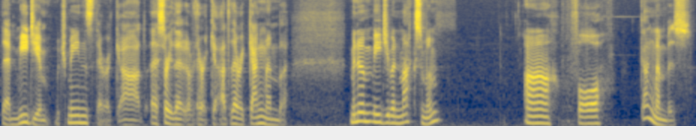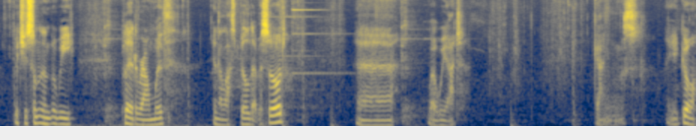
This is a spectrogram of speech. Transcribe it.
They're medium, which means they're a guard. Uh, sorry, they're, they're a guard. They're a gang member. Minimum, medium, and maximum are for gang members, which is something that we played around with in the last build episode. Uh, where we at? Gangs. There you go.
